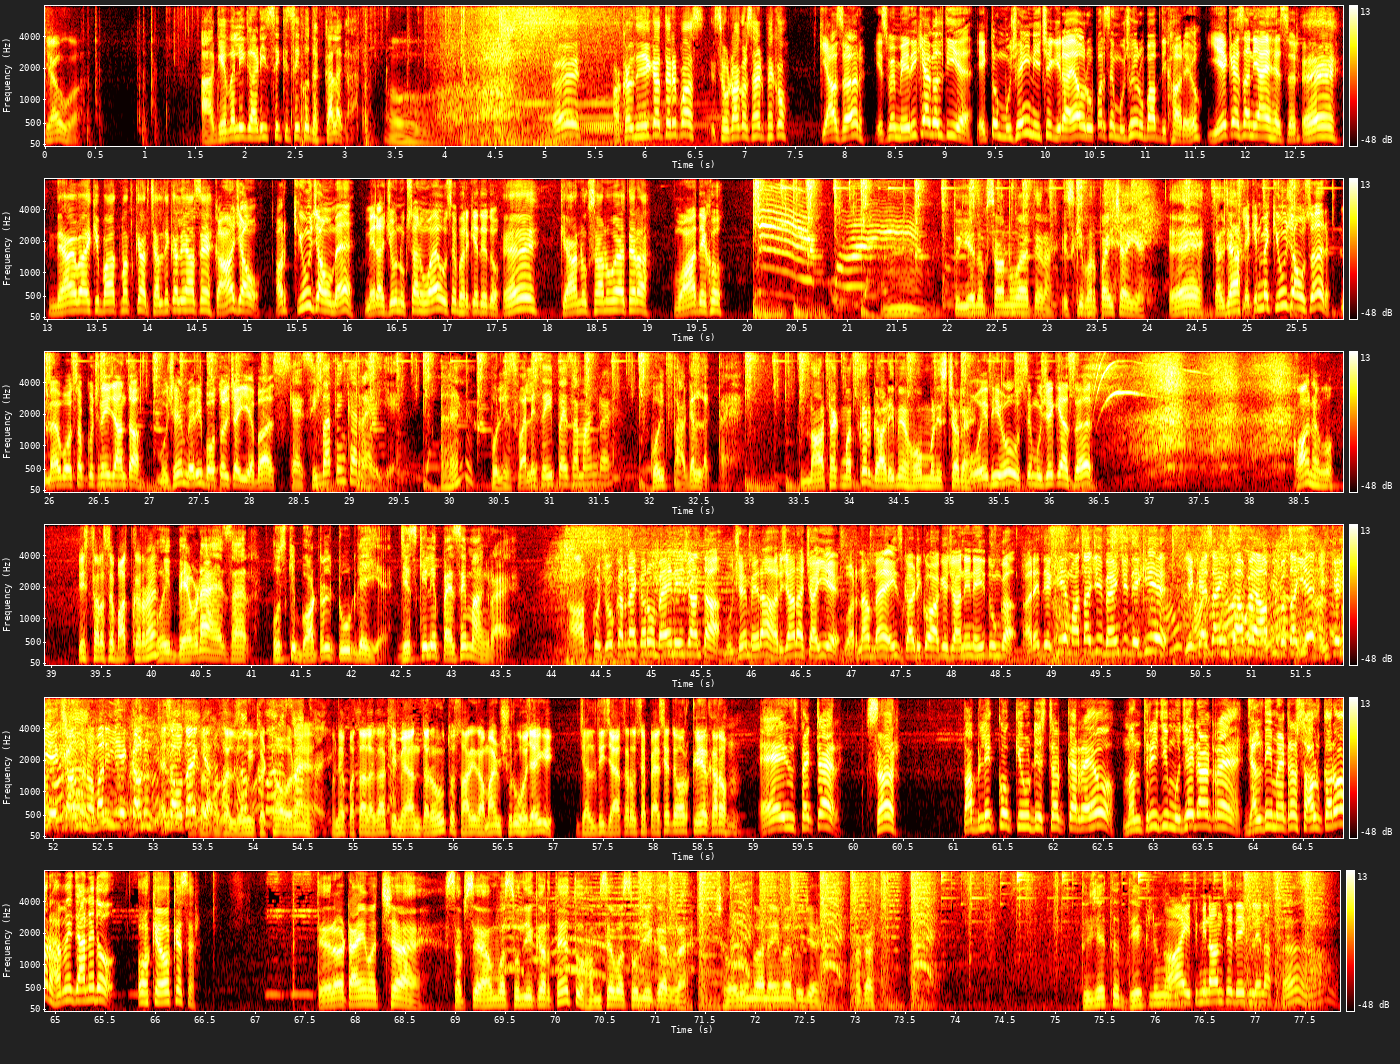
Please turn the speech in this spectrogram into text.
क्या हुआ? आगे वाली गाड़ी से किसी को धक्का लगा। ओह। ए, अकल नहीं है क्या तेरे पास? इसे उठाकर साइड फेंको। क्या सर? इसमें मेरी क्या गलती है? एक तो मुझे ही नीचे गिराया और ऊपर से मुझे रुबाब दिखा रहे हो। ये कैसा न्याय है सर? ए न्याय वाय की बात मत कर। चल निकल यहाँ से। कहाँ जाऊँ? और क्यों जाऊँ मैं? मेरा जो नुकसान हुआ है उसे भर के दे दो। ए क्या नुकसान हुआ है तेरा? वहाँ देखो। तो ये नुकसान हुआ है तेरा। इसकी भरपाई चाहिए। ए चल जा। लेकिन मैं क्यों जाऊँ सर? मैं वो सब कुछ नहीं जानता। मुझे मेरी बोतल चाहिए बस। कैसी बातें कर रहा है ये? हैं? पुलिस वाले से ही पैसा मांग रहा है। कोई पागल लगता है। नाटक मत कर गाड़ी में होम मिनिस्टर है। कोई भी हो उससे मुझे क्या सर? कौन है वो? इस तरह से बात कर रहा है? कोई बेवड़ा है सर। उसकी बोतल टूट गई है जिसके लिए पैसे मांग रहा है। आपको जो करना है करो मैं नहीं जानता। मुझे मेरा हर जाना चाहिए वरना मैं इस गाड़ी को आगे जाने नहीं दूँगा। अरे देखिए माता जी बहन जी देखिए ये कैसा इंसाफ है आप ही बताइए। इनके लिए एक कानून हमारे लिए एक कानून ऐसा होता है क्या? बगल लोग इकट्ठा हो रहे हैं। उन्हें पता लगा कि मैं अंदर हूँ तो सारी रामायण शुरू हो जाएगी। जल्दी जाकर उसे पैसे दो और क्लियर करो। ए इंस्पेक्टर। सर। पब्लिक को क्यों डिस्टर्ब कर रहे हो? मंत्री जी मुझे डांट रहे हैं। जल्दी मैटर सॉल्व करो और हमें जाने दो। Okay okay sir. तेरा टाइम अच्छा है। सबसे हम वसूली करते हैं तू हमसे वसूली कर रहा है। छोड़ूँगा नहीं मैं तुझे। पकड़। तुझे तो देख लूँगा। हाँ इत्मीनान से देख लेना। हाँ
